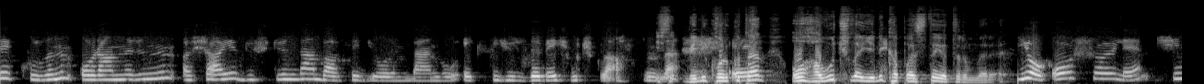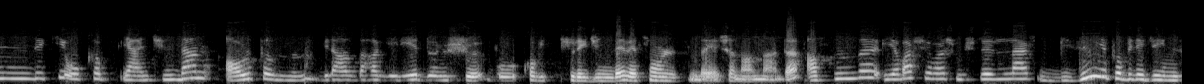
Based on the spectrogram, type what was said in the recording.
işte kullanım oranlarının aşağıya düştüğünden bahsediyorum ben bu eksi yüzde beş buçukla aslında. İşte beni korkutan ee, o havuçla yeni kapasite yatırımları. Yok o şöyle Çin'deki o kap, yani Çin'den Avrupalı'nın biraz daha geriye dönüşü bu Covid sürecinde ve sonrasında yaşananlarda aslında yavaş yavaş müşteriler bizim yapabileceğimiz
